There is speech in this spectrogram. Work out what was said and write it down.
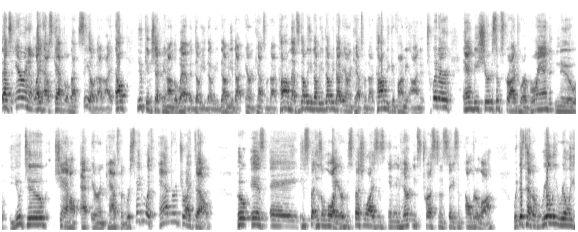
That's Aaron at lighthousecapital.co.il. You can check me on the web at www.aaronkatsman.com. That's www.aaronkatsman.com. You can find me on Twitter and be sure to subscribe to our brand new YouTube channel at Aaron Katsman. We're speaking with Andrew Treitel, who is a who's, a lawyer who specializes in inheritance, trusts, and estates and elder law. We just had a really, really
